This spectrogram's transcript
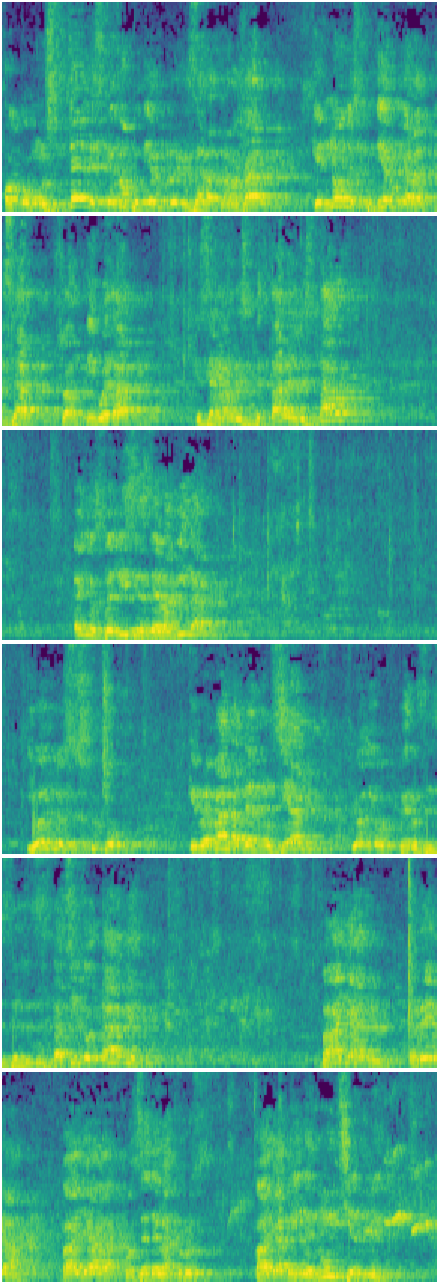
o como ustedes que no pudieron regresar a trabajar, que no les pudieron garantizar su antigüedad, que se la respetara el Estado, ellos felices de la vida. Y hoy los escucho que me van a denunciar. Yo digo, pero se, se les está haciendo tarde. Vayan, Herrera, vaya José de la Cruz, vayan y denúncienme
